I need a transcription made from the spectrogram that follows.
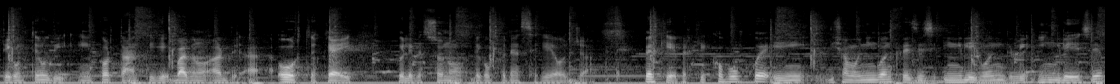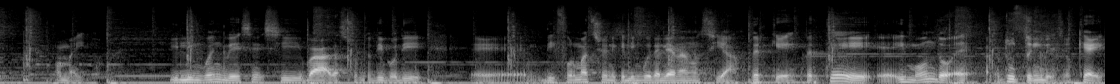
dei contenuti importanti che vadano a, a, oltre okay, quelle che sono le competenze che ho già. Perché? Perché comunque in, diciamo, in lingua inglese, in lingua inglese, o meglio, in lingua inglese si va ad questo tipo di, eh, di, informazioni che in lingua italiana non si ha. Perché? Perché eh, il mondo è tutto inglese, ok?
